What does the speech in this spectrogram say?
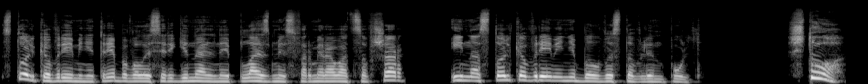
Столько времени требовалось оригинальной плазме сформироваться в шар, и настолько времени был выставлен пульт. «Что?»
